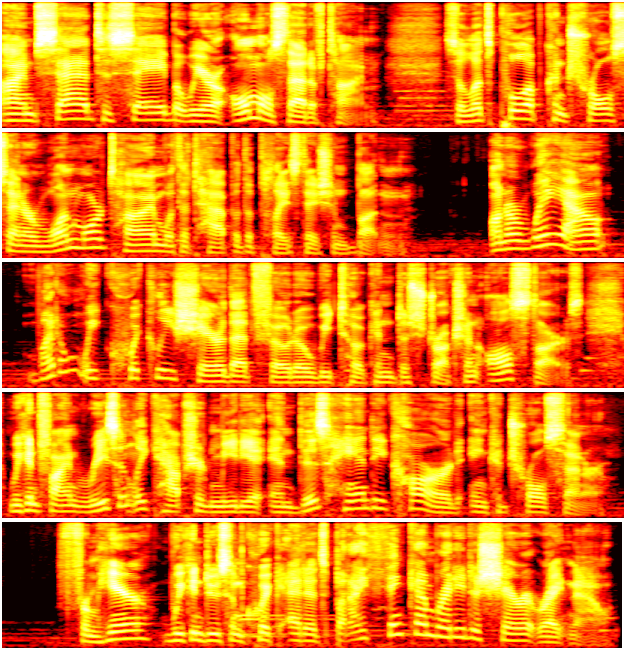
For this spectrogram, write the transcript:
I'm sad to say, but we are almost out of time. So let's pull up Control Center one more time with a tap of the PlayStation button. On our way out, why don't we quickly share that photo we took in Destruction All Stars? We can find recently captured media in this handy card in Control Center. From here, we can do some quick edits, but I think I'm ready to share it right now.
